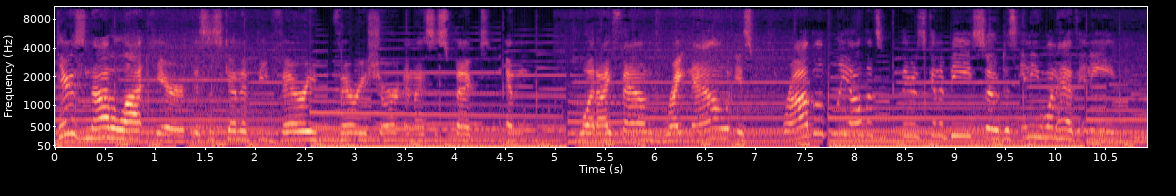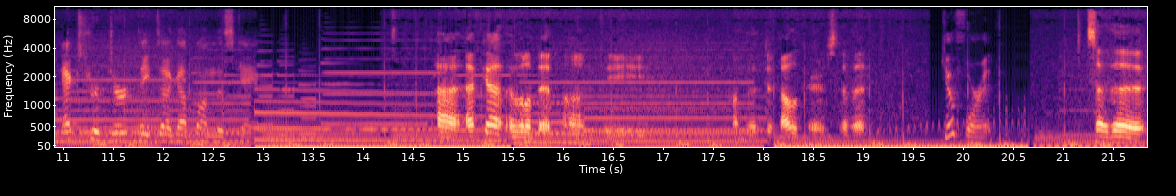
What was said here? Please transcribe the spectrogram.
There's not a lot here. This is going to be very, very short, and I suspect, and what I found right now is probably all that's there's going to be. So, does anyone have any extra dirt they dug up on this game? Uh, I've got a little bit on the on the developers of it. Go for it. So the,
